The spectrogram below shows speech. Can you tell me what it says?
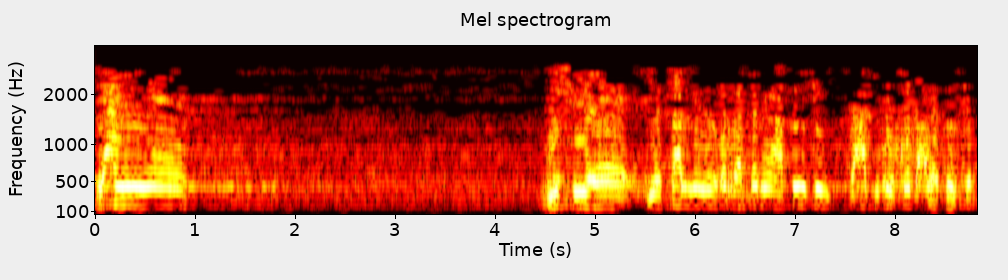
يعني مش يصلي ويقول ربنا يعطيك ساعات يقول خد على طول كده.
